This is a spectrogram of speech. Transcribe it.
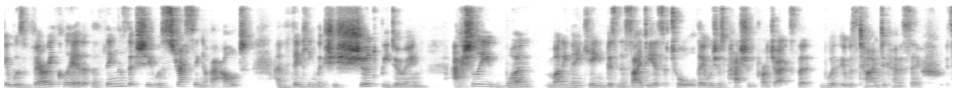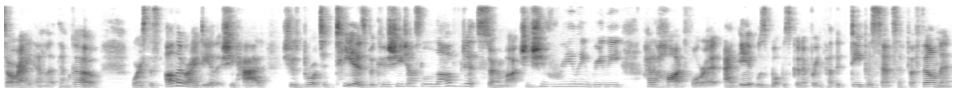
It was very clear that the things that she was stressing about and thinking that she should be doing actually weren't money making business ideas at all. They were just passion projects that it was time to kind of say, it's all right, and let them go. Whereas this other idea that she had, she was brought to tears because she just loved it so much and she really, really had a heart for it. And it was what was going to bring her the deepest sense of fulfillment,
